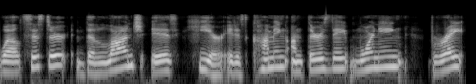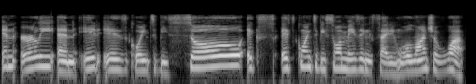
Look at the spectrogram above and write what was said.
well, sister, the launch is here. It is coming on Thursday morning, bright and early, and it is going to be so ex- it's going to be so amazing, exciting. We'll launch of what?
